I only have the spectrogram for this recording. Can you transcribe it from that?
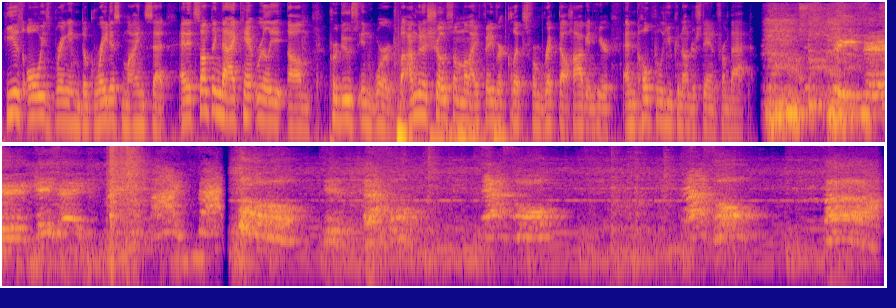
He is always bringing the greatest mindset, and it's something that I can't really um, produce in words. But I'm going to show some of my favorite clips from Rick Del Hagen here, and hopefully you can understand from that. Easy, easy. My fat is asshole. Asshole. Asshole. Ah.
